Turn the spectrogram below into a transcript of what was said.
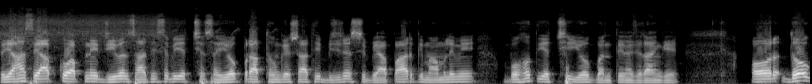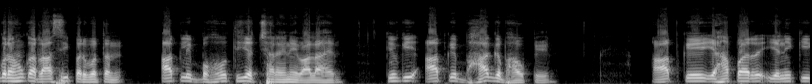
तो यहाँ से आपको अपने जीवन साथी से भी अच्छे सहयोग प्राप्त होंगे, साथ ही बिज़नेस व्यापार के मामले में बहुत ही अच्छे योग बनते नज़र आएँगे। और दो ग्रहों का राशि परिवर्तन आपके लिए बहुत ही अच्छा रहने वाला है, क्योंकि आपके भाग्य भाव पे आपके यहाँ पर यानी कि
